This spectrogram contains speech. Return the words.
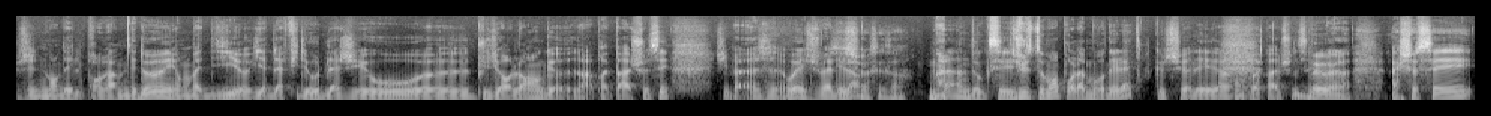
j'ai demandé le programme des deux et on m'a dit il y a de la philo, de la géo, plusieurs langues, après pas HEC. J'ai dit bah ouais je vais aller là. c'est ça. Voilà donc c'est justement pour l'amour des lettres que je suis allé en prépa HEC. Ben voilà. HEC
